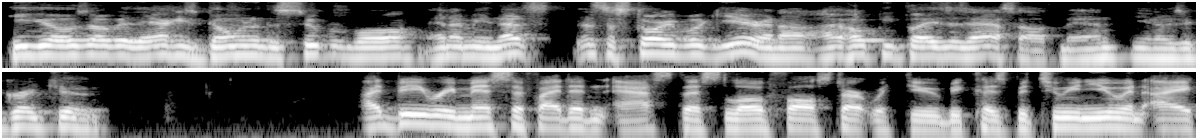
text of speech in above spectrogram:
He goes over there. He's going to the Super Bowl, and I mean that's that's a storybook year, and I, I hope he plays his ass off, man. You know, he's a great kid. I'd be remiss if I didn't ask this. Lofa start with you because between you and I,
